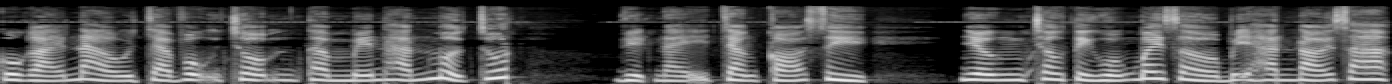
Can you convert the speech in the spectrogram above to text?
Cô gái nào chả vụng trộm thầm mến hắn một chút. Việc này chẳng có gì. Nhưng trong tình huống bây giờ bị hắn nói ra,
